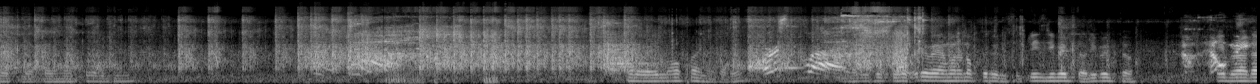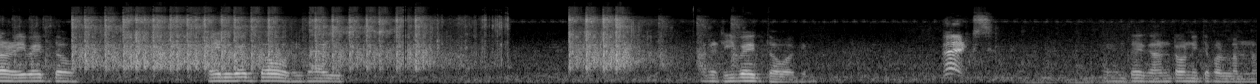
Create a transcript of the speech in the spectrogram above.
যাক ভাই নক হয় না করে First ভাই আমার নক করে দিচ্ছে প্লিজ রিভাইভ দাও রিভাইভ দাও এই ব্রাদার রিভাইভ দাও এই রিভাইভ দাও রিভাইভ আরে রিভাইভ দাও আগে Thanks. এখান থেকে গানটাও নিতে পারলাম না.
